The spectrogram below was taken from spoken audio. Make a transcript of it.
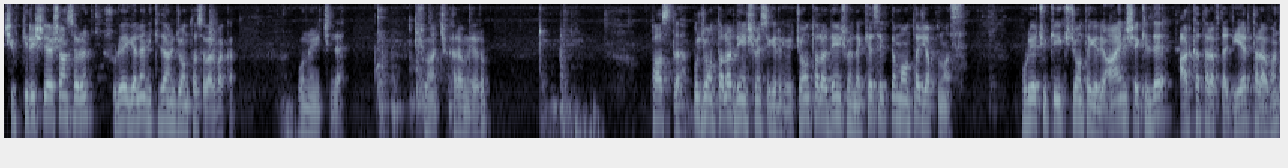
çift girişli aşansörün şuraya gelen iki tane contası var bakın. Bunun içinde. Şu an çıkaramıyorum. Paslı. Bu contalar değişmesi gerekiyor. Contalar değişmeden kesinlikle montaj yapılmaz. Buraya çünkü iki conta geliyor. Aynı şekilde arka tarafta diğer tarafın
